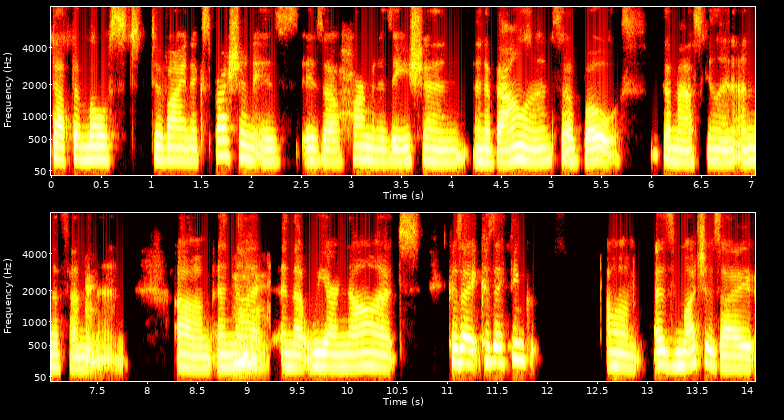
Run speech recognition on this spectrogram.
that the most divine expression is is a harmonization and a balance of both the masculine and the feminine, um, and that Mm. and that we are not because I because I think um, as much as I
